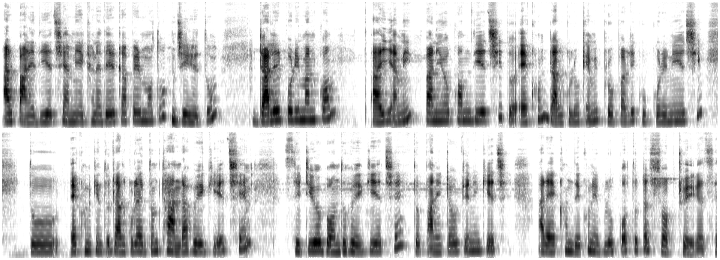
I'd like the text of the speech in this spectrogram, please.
আর পানি দিয়েছি আমি এখানে দেড় কাপের মতো, যেহেতু ডালের পরিমাণ কম, তাই আমি পানিও কম দিয়েছি। তো এখন ডালগুলোকে আমি প্রপারলি কুক করে নিয়েছি। তো এখন কিন্তু ডালগুলো একদম ঠান্ডা হয়ে গিয়েছে। সিটিও বন্ধ হয়ে গিয়েছে, তো পানিটাও টেনে গিয়েছে। আর এখন দেখুন, এগুলো কতটা সফট হয়ে গেছে,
